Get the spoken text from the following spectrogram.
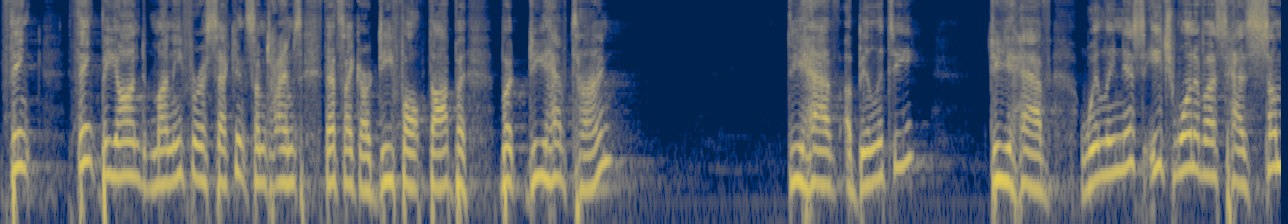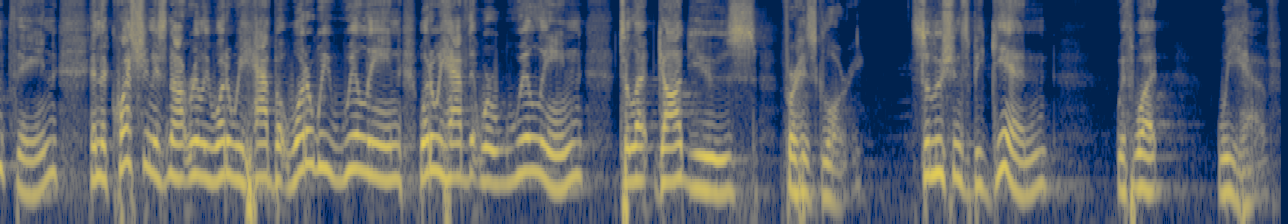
Think, think beyond money for a second. Sometimes that's like our default thought, but, but do you have time? Do you have ability? Do you have willingness? Each one of us has something. And the question is not really what do we have, but what are we willing, what do we have that we're willing to let God use for his glory? Solutions begin with what we have.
